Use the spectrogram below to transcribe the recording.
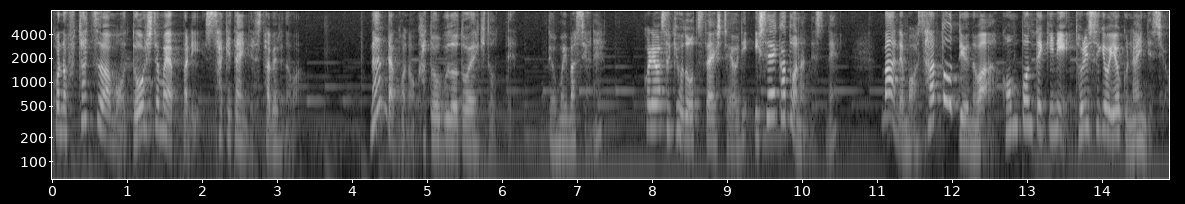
この2つはもうどうしてもやっぱり避けたいんです食べるのは。なんだこの加糖ブドウ糖液糖って？って思いますよね。これは先ほどお伝えしたように異性加糖なんですね。まあでも砂糖っていうのは根本的に摂りすぎは良くないんですよ。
